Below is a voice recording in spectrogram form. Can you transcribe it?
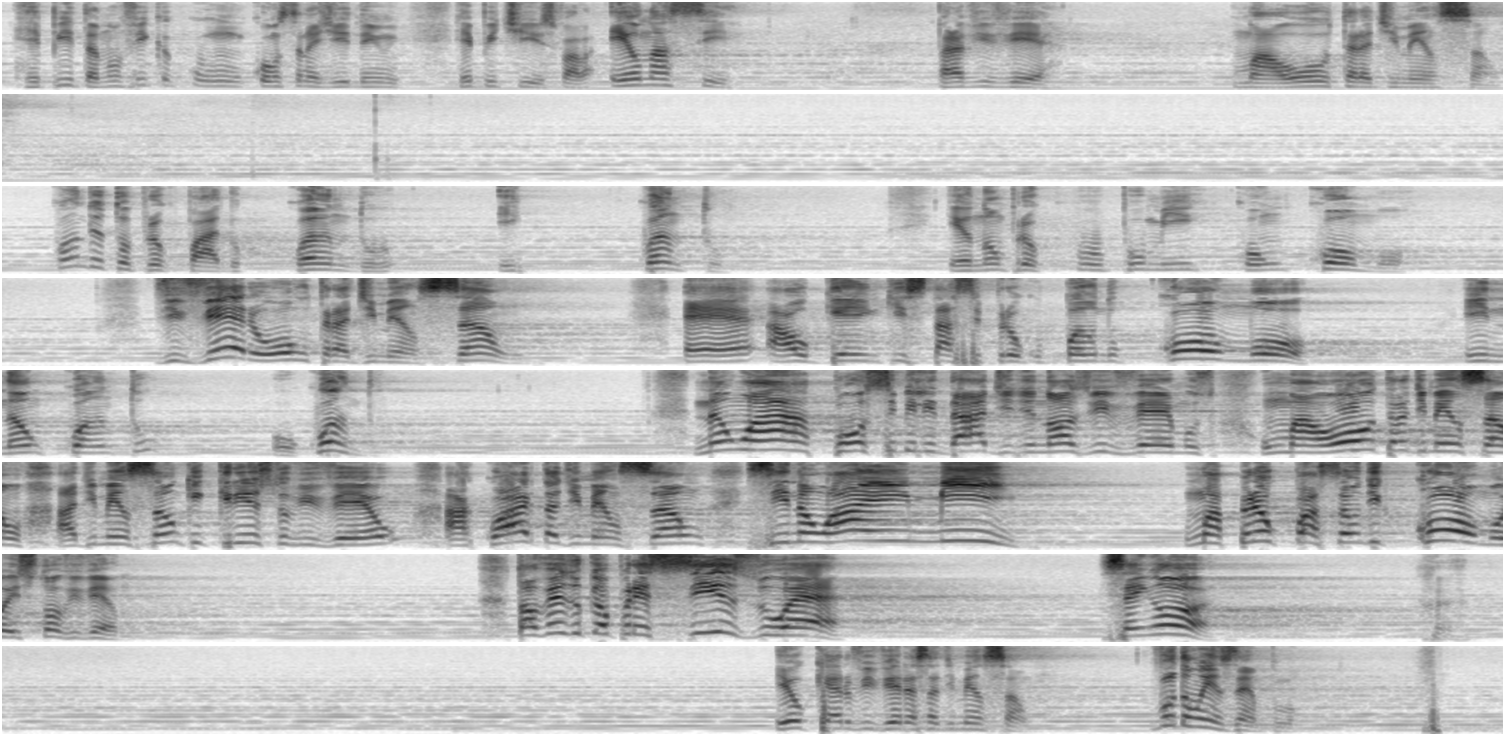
Repita, não fica constrangido em repetir isso. Fala, eu nasci para viver uma outra dimensão. Quando eu estou preocupado quando e quanto, eu não preocupo-me com como. Viver outra dimensão é alguém que está se preocupando como e não quanto ou quando. Não há possibilidade de nós vivermos uma outra dimensão, a dimensão que Cristo viveu, a quarta dimensão, se não há em mim uma preocupação de como eu estou vivendo. Talvez o que eu preciso é, Senhor, eu quero viver essa dimensão. Vou dar um exemplo.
